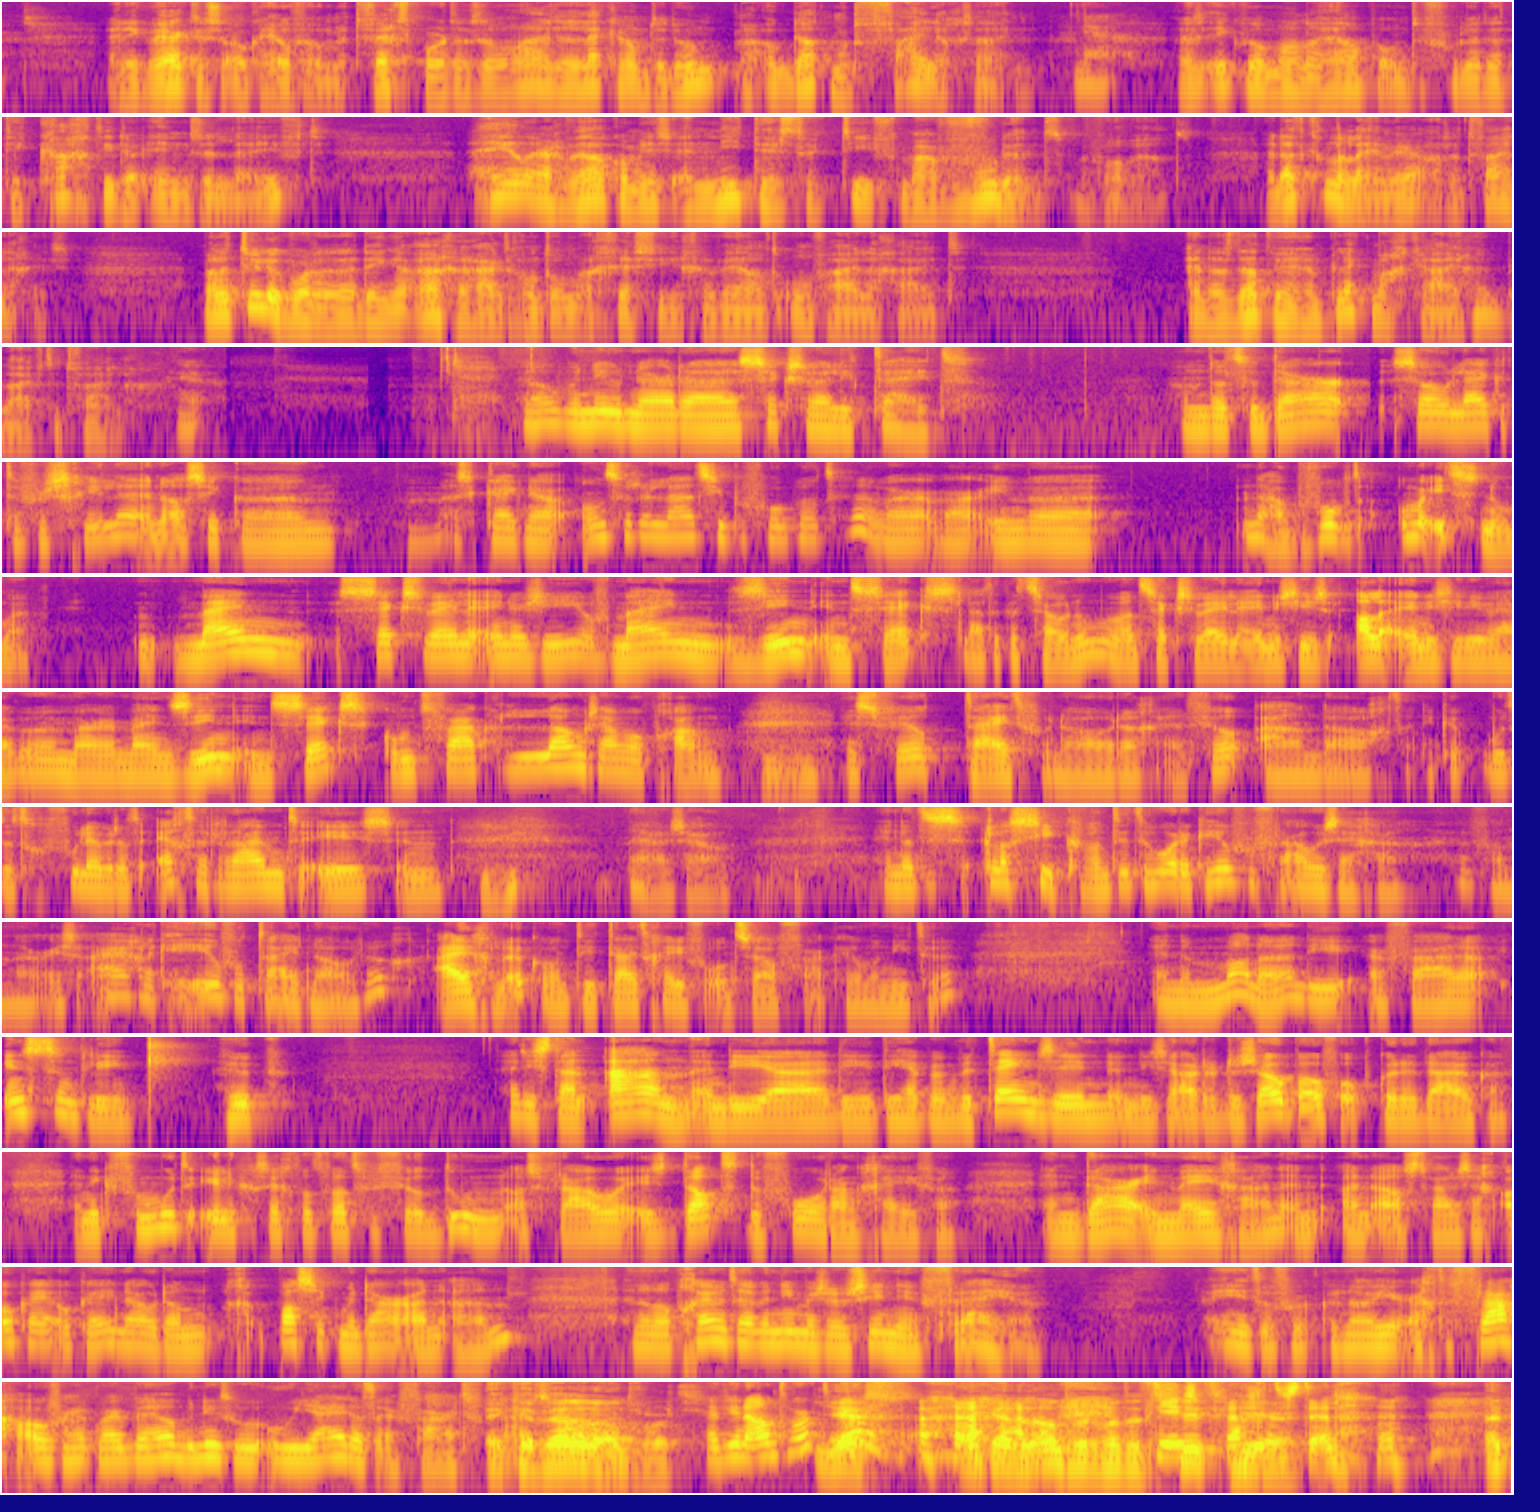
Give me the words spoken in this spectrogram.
En ik werk dus ook heel veel met vechtsport en zo. is lekker om te doen, maar ook dat moet veilig zijn. Ja. Dus ik wil mannen helpen om te voelen dat die kracht die er in ze leeft, heel erg welkom is en niet destructief, maar voedend bijvoorbeeld. En dat kan alleen weer als het veilig is. Maar natuurlijk worden er dingen aangeraakt rondom agressie, geweld, onveiligheid. En als dat weer een plek mag krijgen, blijft het veilig. Ja. Wel benieuwd naar de seksualiteit omdat we daar zo lijken te verschillen. En als ik, ehm, als ik kijk naar onze relatie bijvoorbeeld, hè, waar, waarin we, nou bijvoorbeeld om er iets te noemen. Mijn seksuele energie of mijn zin in seks, laat ik het zo noemen, want seksuele energie is alle energie die we hebben, maar mijn zin in seks komt vaak langzaam op gang. Mhm. Er is veel tijd voor nodig en veel aandacht. En ik heb, moet het gevoel hebben dat er echt ruimte is. En mhm. nou zo. En dat is klassiek, want dit hoor ik heel veel vrouwen zeggen. Van er is eigenlijk heel veel tijd nodig. Eigenlijk, want die tijd geven we onszelf vaak helemaal niet. Hè? En de mannen die ervaren instantly, hup. En die staan aan en die, uh, die, die hebben meteen zin en die zouden er zo bovenop kunnen duiken. En ik vermoed eerlijk gezegd dat wat we veel doen als vrouwen is dat de voorrang geven. En daarin meegaan en, en als het ware zeggen, oké, oké, nou dan pas ik me daaraan aan. En dan op een gegeven moment hebben we niet meer zo zin in vrijen. Ik weet niet of ik nou hier echt een vraag over heb, maar ik ben heel benieuwd hoe, hoe jij dat ervaart. Ik heb wel een antwoord. Heb je een antwoord? Yes, ja? ik heb een antwoord, want het zit hier. Te stellen. Het,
